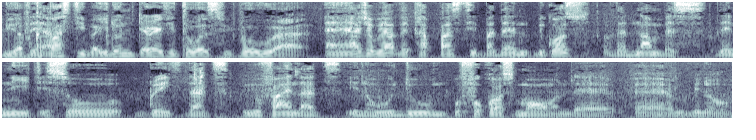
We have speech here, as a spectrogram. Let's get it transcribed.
you have capacity, are, but you don't direct it towards people who are. Uh, actually, we have the capacity, but then because of the numbers, the need is so great that you find that you know we do we focus more on the um, you know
